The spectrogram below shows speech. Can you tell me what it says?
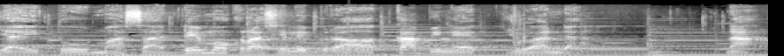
yaitu masa demokrasi liberal Kabinet Juanda. Nah,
